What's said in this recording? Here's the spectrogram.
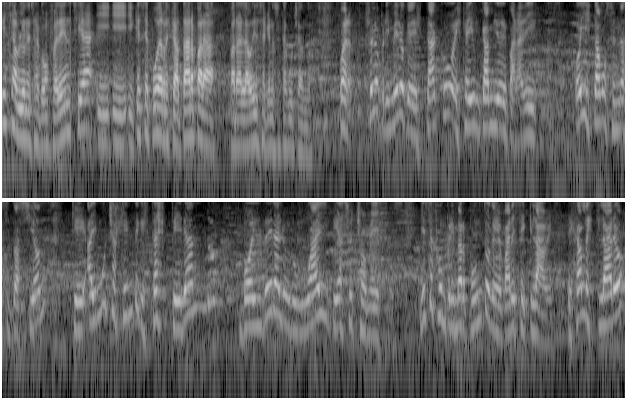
¿Qué se habló en esa conferencia y, qué se puede rescatar para, para, la audiencia que nos está escuchando? Bueno, yo lo primero que destaco es que hay un cambio de paradigmas. Hoy estamos en una situación que hay mucha gente que está esperando volver al Uruguay de hace ocho meses. Y ese fue un primer punto que me parece clave. Dejarles claro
